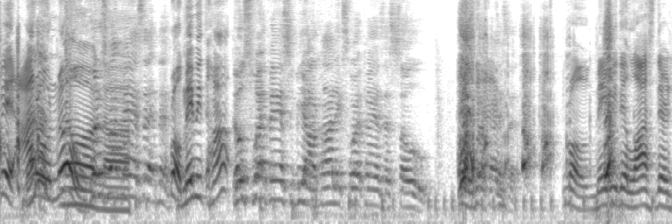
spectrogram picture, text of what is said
fit. I don't is- know, no. Put a nah. sweatpants at that. bro. Maybe huh? Those sweatpants should be iconic sweatpants that sold. Those sweatpants at. Bro, maybe they lost their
